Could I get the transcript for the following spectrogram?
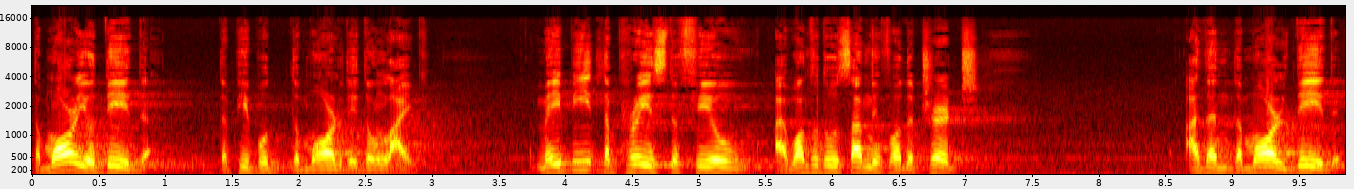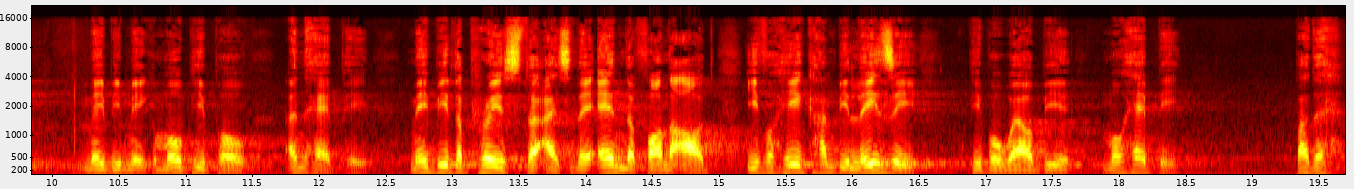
The more you did, the people, the more they don't like. Maybe the priest feel, I want to do something for the church, and then the more did, maybe make more people unhappy. Maybe the priest at the end found out if he can be lazy, people will be more happy. But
